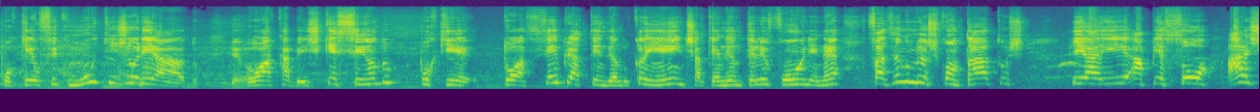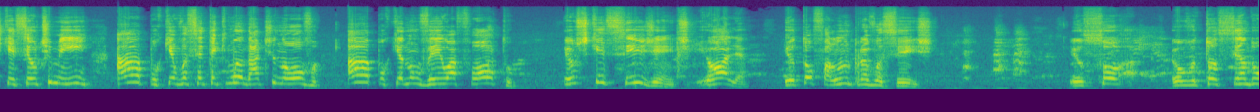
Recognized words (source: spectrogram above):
Porque eu fico muito injuriado. Eu acabei esquecendo, porque tô sempre atendendo cliente, atendendo telefone, né? Fazendo meus contatos. E aí a pessoa, ah, esqueceu de mim. Ah, porque você tem que mandar de novo. Ah, porque não veio a foto. Eu esqueci, gente. Olha, eu tô falando para vocês. Eu sou. Eu tô sendo.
